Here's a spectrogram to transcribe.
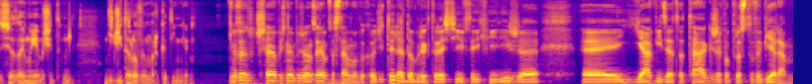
się zajmujemy się tym digitalowym marketingiem. No to trzeba być na bieżąco. Ja to samo. Wychodzi tyle dobrych treści w tej chwili, że ja widzę to tak, że po prostu wybieram.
